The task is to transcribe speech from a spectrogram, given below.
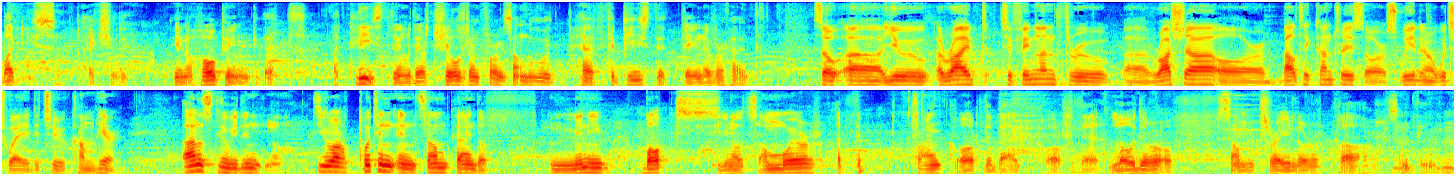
bodies. Actually, you know, hoping that at least you know, their children, for example, would have the peace that they never had. So uh, you arrived to Finland through uh, Russia or Baltic countries or Sweden, or which way did you come here? Honestly, we didn't know. You are put in, in some kind of mini box, you know, somewhere at the trunk or the back or the loader of some trailer car or something. Mm-hmm.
